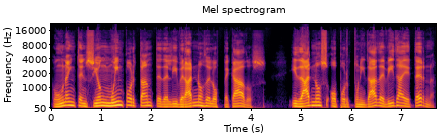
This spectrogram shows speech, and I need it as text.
con una intención muy importante de liberarnos de los pecados y darnos oportunidad de vida eterna.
